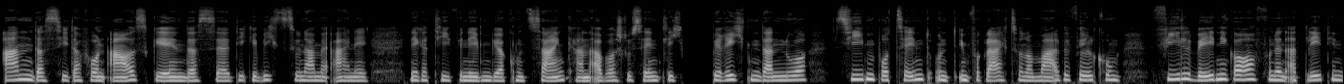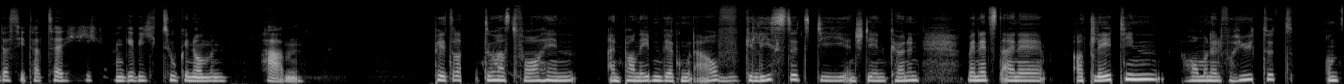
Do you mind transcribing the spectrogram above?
an, dass sie davon ausgehen, dass äh, die Gewichtszunahme eine negative Nebenwirkung sein kann. Aber schlussendlich berichten dann nur sieben Prozent und im Vergleich zur Normalbevölkerung viel weniger von den Athletinnen, dass sie tatsächlich an Gewicht zugenommen haben. Petra, du hast vorhin ein paar Nebenwirkungen aufgelistet, die entstehen können. Wenn jetzt eine Athletin hormonell verhütet und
